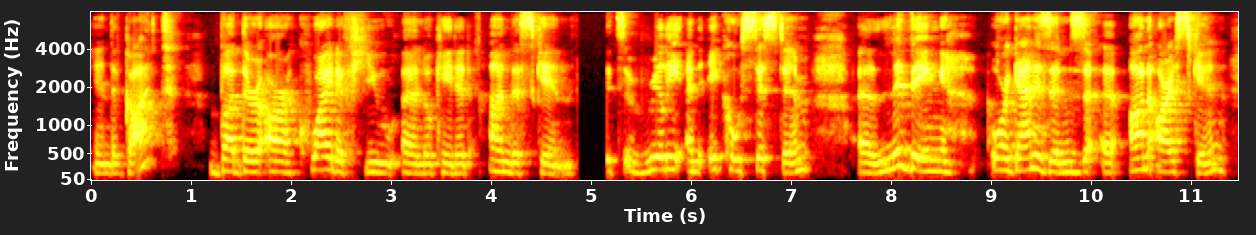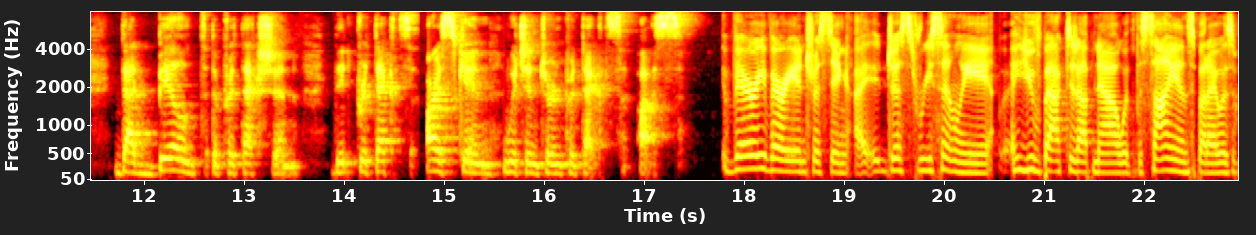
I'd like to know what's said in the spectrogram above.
in the gut, but there are quite a few uh, located on the skin. It's really an ecosystem, uh, living organisms uh, on our skin that build the protection. That protects our skin, which in turn protects us. Very, very interesting. I just recently, you've backed it up now with the science, but I was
